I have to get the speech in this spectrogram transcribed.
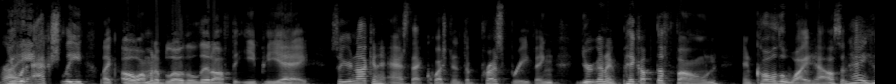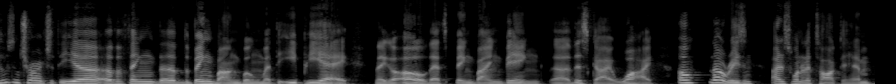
Right. You would actually like, oh, I'm going to blow the lid off the EPA. So you're not going to ask that question at the press briefing. You're going to pick up the phone and call the White House and hey, who's in charge of the uh, of the thing, the the Bing Bong Boom at the EPA? And they go, oh, that's Bing Bang Bing. Uh, this guy. Why? Oh, no reason. I just wanted to talk to him.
